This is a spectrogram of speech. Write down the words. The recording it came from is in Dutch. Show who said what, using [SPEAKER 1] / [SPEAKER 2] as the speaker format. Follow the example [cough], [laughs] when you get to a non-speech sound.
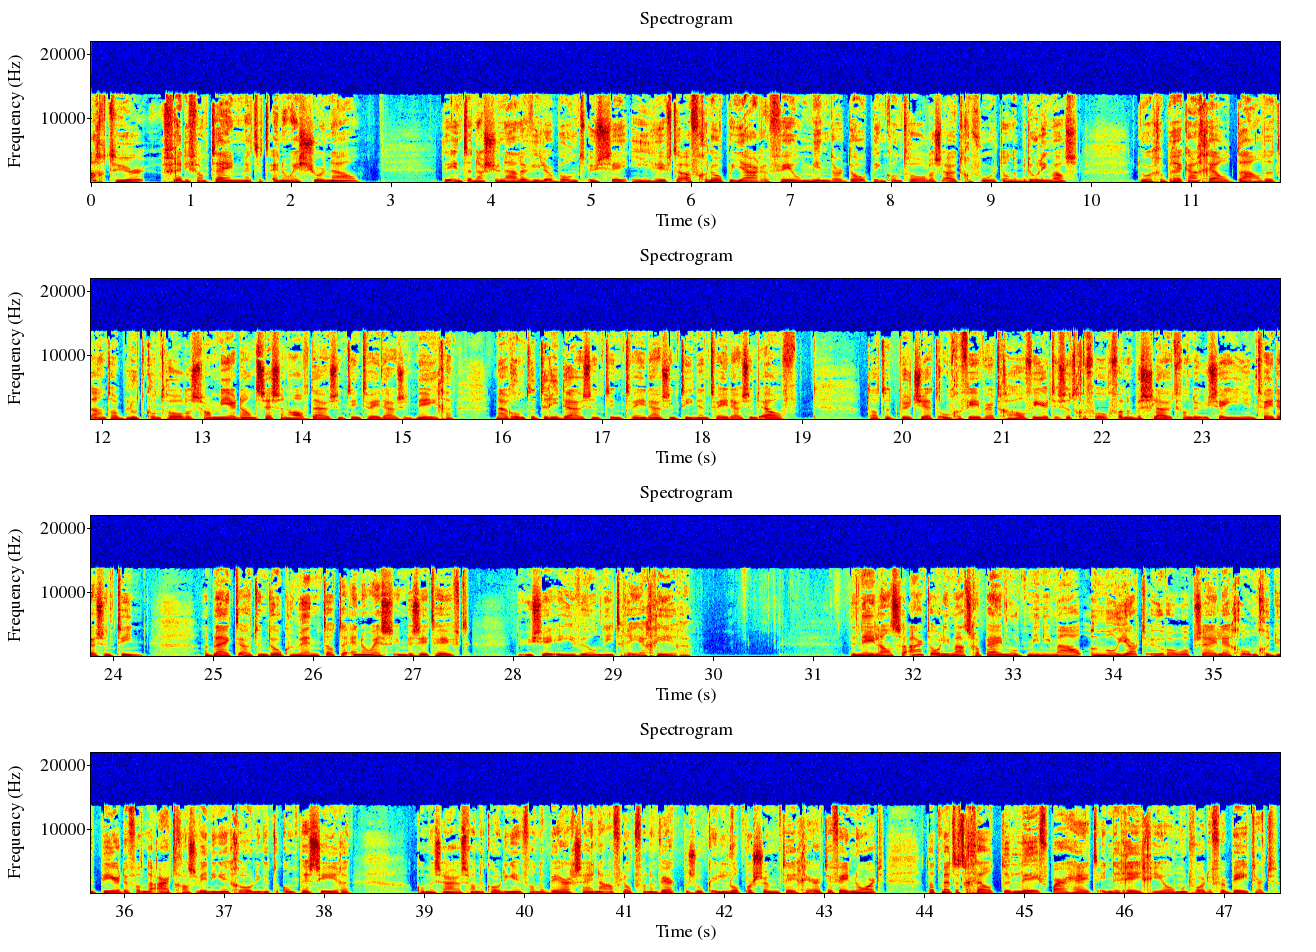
[SPEAKER 1] 8 uur, Freddy van Tijn met het NOS-journaal. De internationale wielerbond UCI heeft de afgelopen jaren veel minder dopingcontroles uitgevoerd dan de bedoeling was. Door gebrek aan geld daalde het aantal bloedcontroles van meer dan 6.500 in 2009 naar rond de 3.000 in 2010 en 2011. Dat het budget ongeveer werd gehalveerd is het gevolg van een besluit van de UCI in 2010. Het blijkt uit een document dat de NOS in bezit heeft. De UCI wil niet reageren. De Nederlandse aardoliemaatschappij moet minimaal een miljard euro opzij leggen om gedupeerden van de aardgaswinning in Groningen te compenseren. Commissaris van de Koningin van den Berg zei na afloop van een werkbezoek in Loppersum tegen RTV Noord dat met het geld de leefbaarheid in de regio moet worden verbeterd.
